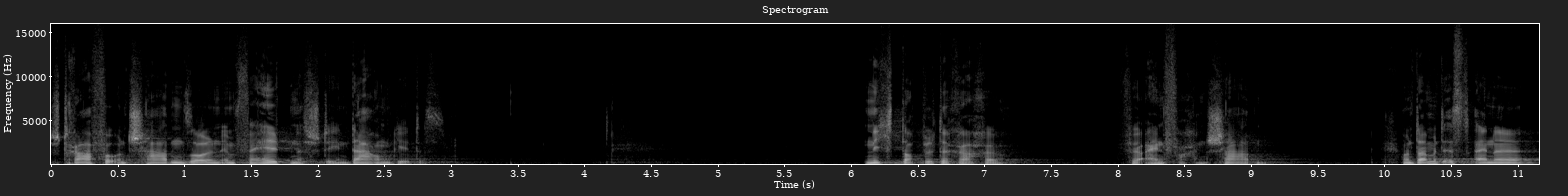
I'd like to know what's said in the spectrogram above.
Strafe und Schaden sollen im Verhältnis stehen, darum geht es. Nicht doppelte Rache für einfachen Schaden. Und damit ist eine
